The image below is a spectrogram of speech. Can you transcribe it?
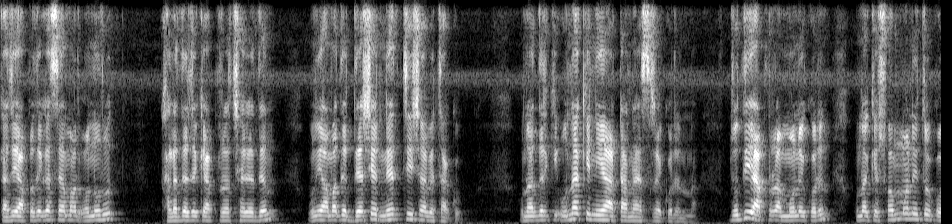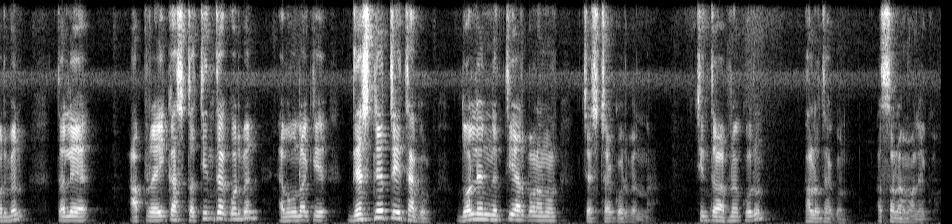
কাজে আপনাদের কাছে আমার অনুরোধ, খালেদা জিয়াকে আপনারা ছেড়ে দেন। উনি আমাদের দেশের নেত্রী হিসাবে থাকুক। ওনাদেরকে ওনাকে নিয়ে আর টানা আশ্রয় করেন না। যদি আপনারা মনে করেন ওনাকে সম্মানিত করবেন, তাহলে আপনারা এই কাজটা চিন্তা করবেন এবং ওনাকে দেশ নেত্রী থাকুক। দলের নেত্রী আর বানানোর চেষ্টা করবেন না। চিন্তা ভাবনা করুন, ভালো থাকুন। আসসালামু আলাইকুম।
